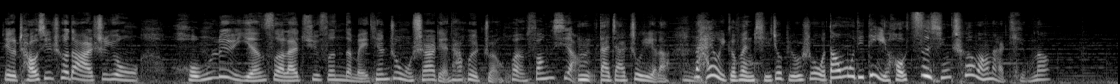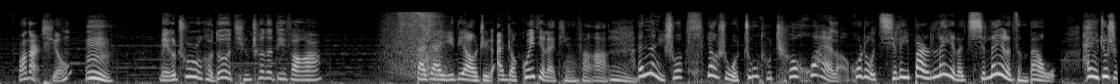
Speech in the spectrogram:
这个潮汐车道啊是用红绿颜色来区分的，每天中午十二点它会转换方向。嗯，大家注意了。那还有一个问题，就比如说我到目的地以后，自行车往哪儿停呢？往哪儿停？嗯，每个出入口都有停车的地方啊。大家一定要这个按照规定来停放啊。嗯哎，那你说，要是我中途车坏了，或者我骑了一半累了，骑累了怎么办？我还有就是，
